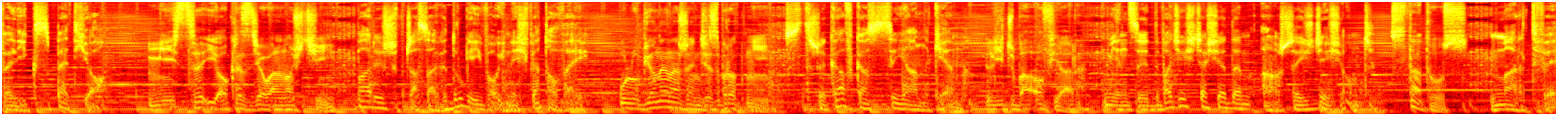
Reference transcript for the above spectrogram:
Félix Petio. Miejsce i okres działalności. Paryż w czasach II wojny światowej. Ulubione narzędzie zbrodni. Strzykawka z cyjankiem. Liczba ofiar. Między 27 a 60. Status. Martwy.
